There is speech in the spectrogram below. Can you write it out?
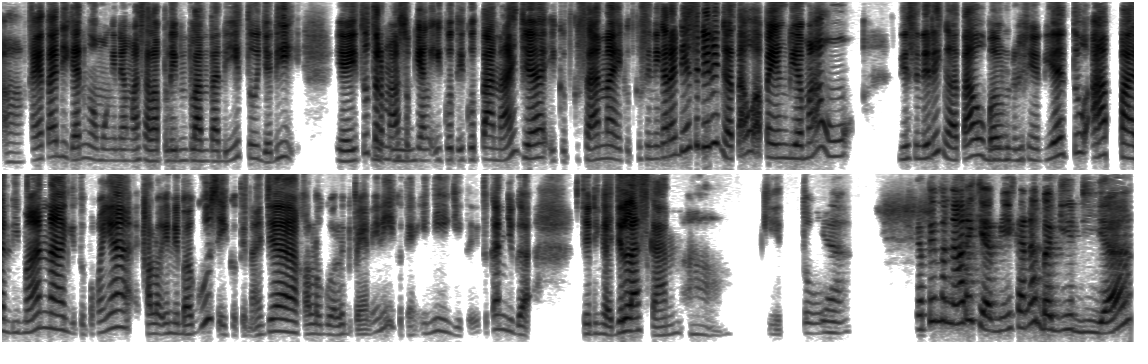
uh, kayak tadi kan ngomongin yang masalah pelin-pelan tadi itu. Jadi ya itu termasuk hmm. yang ikut-ikutan aja, ikut ke sana, ikut ke sini karena dia sendiri nggak tahu apa yang dia mau. Dia sendiri nggak tahu boundariesnya dia itu apa, di mana gitu. Pokoknya kalau ini bagus ikutin aja, kalau gue lagi pengen ini ikut yang ini gitu. Itu kan juga jadi nggak jelas kan. Uh, gitu. Ya. Tapi menarik ya, Bi, karena bagi dia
